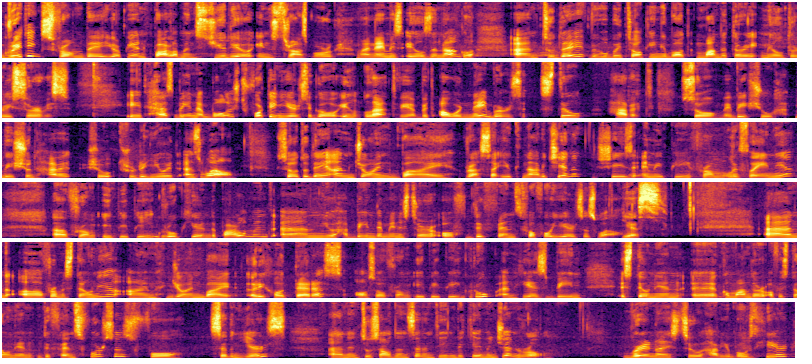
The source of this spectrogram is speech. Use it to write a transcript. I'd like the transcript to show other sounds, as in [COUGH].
Greetings from the European Parliament studio in Strasbourg. My name is Ilze Nagla, and today we will be talking about mandatory military service. It has been abolished 14 years ago in Latvia, but our neighbors still have it. So maybe we should have it, should, should renew it as well. So today I'm joined by Rasa Juknevičienė. She's MEP from Lithuania uh, from EPP group here in the parliament, and you have been the Minister of Defense for four years as well. Yes. And uh, from Estonia, I'm joined by Riho Terras, also from EPP Group, and he has been Estonian uh, commander of Estonian Defense Forces for seven years, and in 2017 became a general. Very nice to have you both here.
